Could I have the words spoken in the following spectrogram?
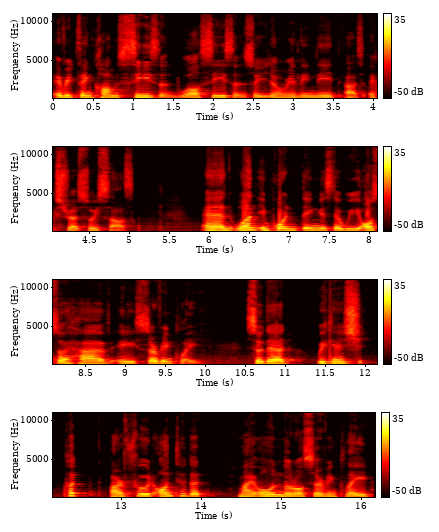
everything comes seasoned, well seasoned, so you don't really need uh, extra soy sauce. And one important thing is that we also have a serving plate so that we can put our food onto the, my own little serving plate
